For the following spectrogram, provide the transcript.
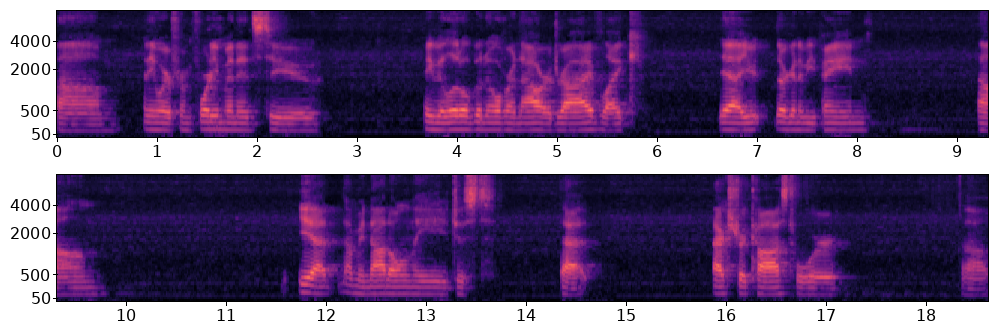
um, anywhere from 40 minutes to maybe a little bit over an hour drive. Like, yeah, you they're going to be paying. Um, yeah, I mean, not only just that extra cost for uh,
